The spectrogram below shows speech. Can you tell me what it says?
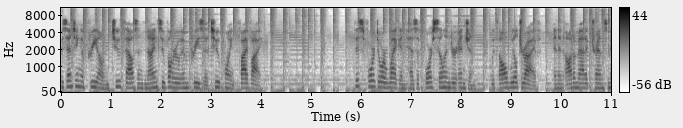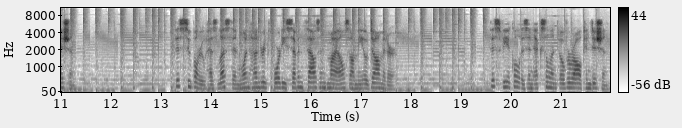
Presenting a pre-owned 2009 Subaru Impreza 2.5i. This four-door wagon has a four-cylinder engine, with all-wheel drive, and an automatic transmission. This Subaru has less than 147,000 miles on the odometer. This vehicle is in excellent overall condition,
